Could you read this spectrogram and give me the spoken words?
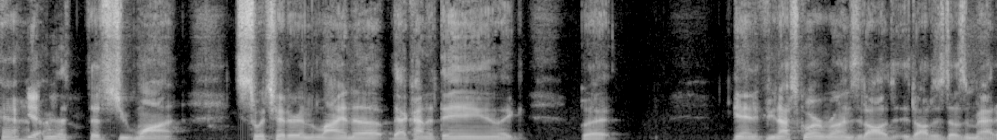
Yeah. Yeah. I mean, that, that's what you want. Switch hitter in the lineup, that kind of thing. Like, but again, if you're not scoring runs, it all it all just doesn't matter.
